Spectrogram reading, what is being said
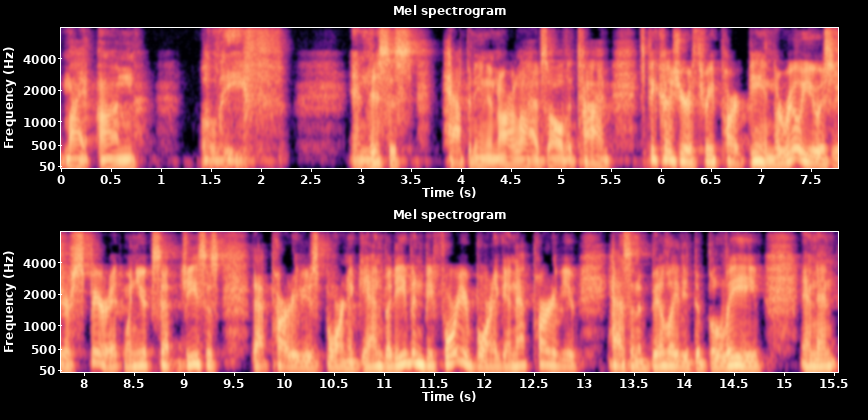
my unbelief. And this is happening in our lives all the time. It's because you're a three part being. The real you is your spirit. When you accept Jesus, that part of you is born again. But even before you're born again, that part of you has an ability to believe. And then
